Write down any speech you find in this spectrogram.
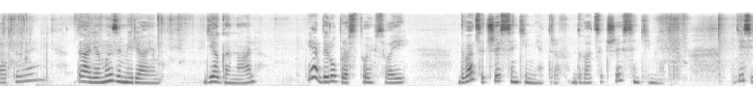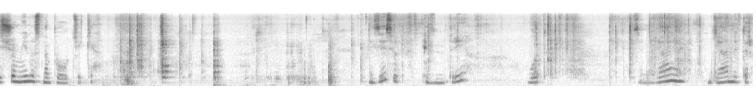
Распечатываем. Далее мы замеряем диагональ. Я беру простой свои 26 сантиметров. 26 сантиметров. Здесь еще минус на болтике. Здесь вот изнутри вот замеряем диаметр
